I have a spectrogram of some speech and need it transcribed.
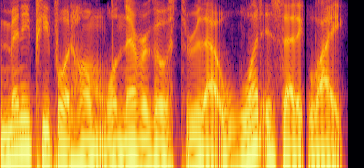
Many people at home will never go through that. What is that like?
